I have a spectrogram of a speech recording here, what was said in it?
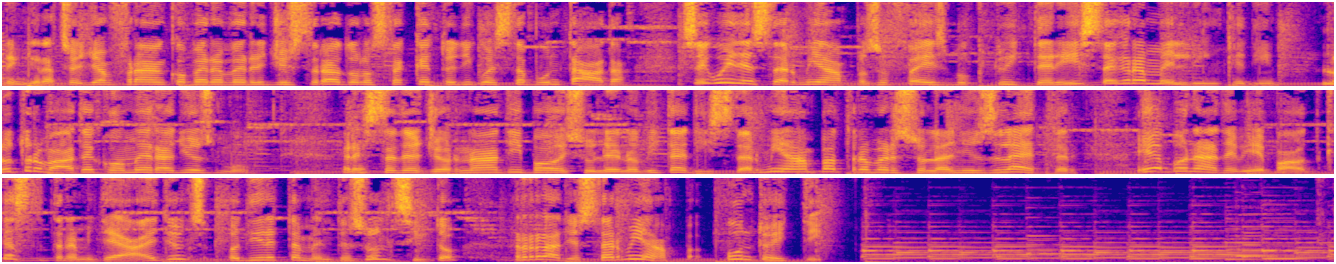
Ringrazio Gianfranco per aver registrato lo stacchetto di questa puntata. Seguite Starmi Up su Facebook, Twitter, Instagram e LinkedIn. Lo trovate come Radio Smo. Restate aggiornati poi sulle novità di Starmi Up attraverso la newsletter e abbonatevi ai podcast tramite iTunes o direttamente sul sito radiostarmiup.it.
